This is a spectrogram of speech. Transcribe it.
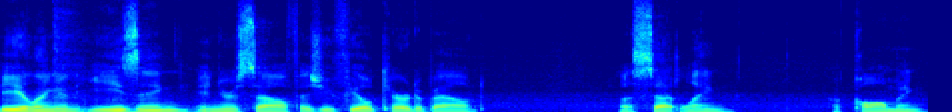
Feeling an easing in yourself as you feel cared about, a settling, a calming.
